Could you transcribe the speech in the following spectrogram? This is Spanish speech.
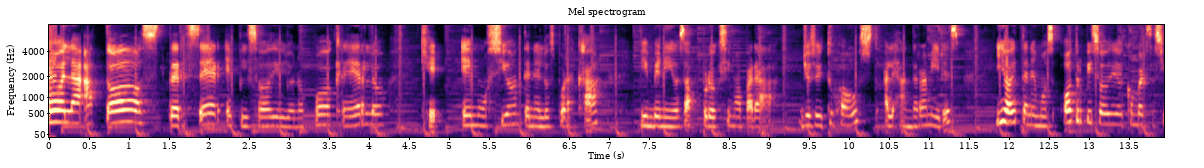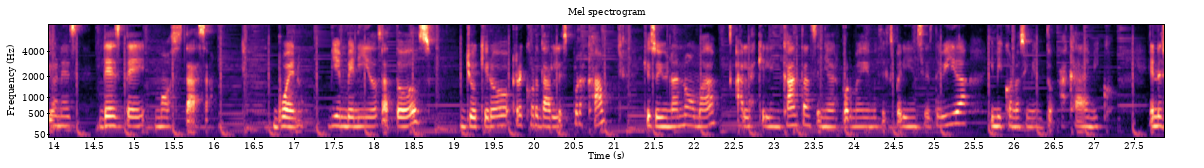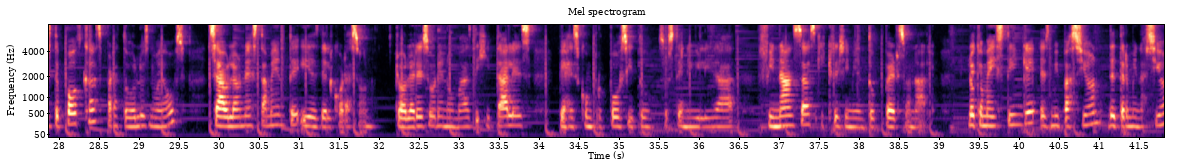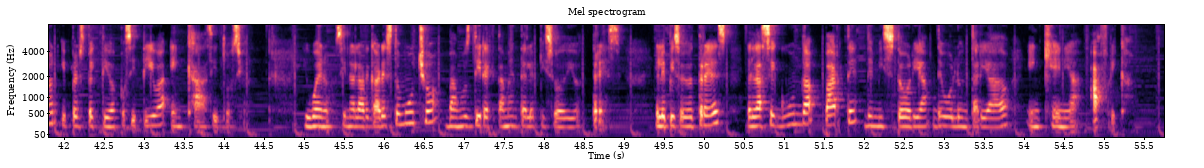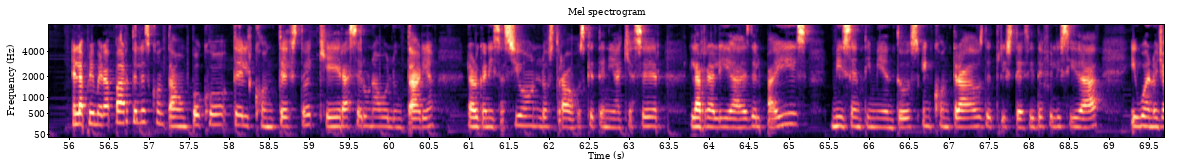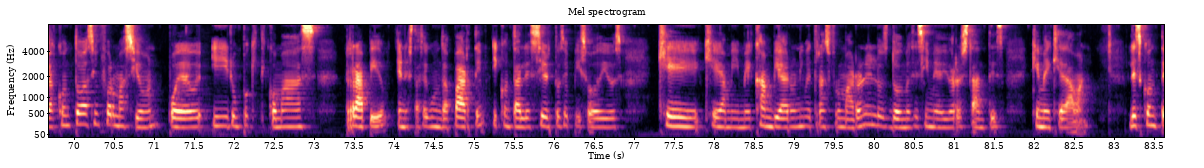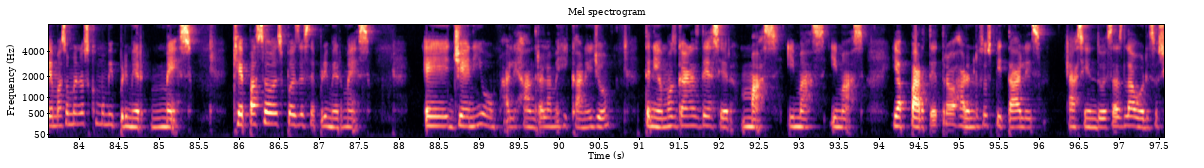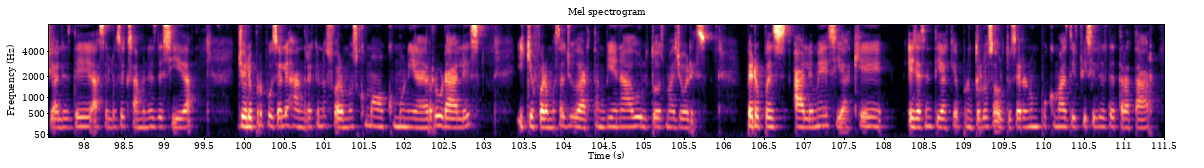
Hola a todos, tercer episodio, yo no puedo creerlo, qué emoción tenerlos por acá. Bienvenidos a Próxima Parada. Yo soy tu host, Alejandra Ramírez, y hoy tenemos otro episodio de conversaciones desde Mostaza. Bueno, bienvenidos a todos. Yo quiero recordarles por acá que soy una nómada a la que le encanta enseñar por medio de mis experiencias de vida y mi conocimiento académico. En este podcast, para todos los nuevos, se habla honestamente y desde el corazón. Yo hablaré sobre nómadas digitales, viajes con propósito, sostenibilidad, finanzas y crecimiento personal. Lo que me distingue es mi pasión, determinación y perspectiva positiva en cada situación. Y bueno, sin alargar esto mucho, vamos directamente al episodio 3. El episodio 3 es la segunda parte de mi historia de voluntariado en Kenia, África. En la primera parte les contaba un poco del contexto de qué era ser una voluntaria, la organización, los trabajos que tenía que hacer, las realidades del país, mis sentimientos encontrados de tristeza y de felicidad. Y bueno, ya con toda esa información puedo ir un poquitico más rápido en esta segunda parte y contarles ciertos episodios que, que a mí me cambiaron y me transformaron en los dos meses y medio restantes que me quedaban. Les conté más o menos como mi primer mes. ¿Qué pasó después de ese primer mes? Eh, Jenny o Alejandra la mexicana y yo teníamos ganas de hacer más y más y más. Y aparte de trabajar en los hospitales, haciendo esas labores sociales de hacer los exámenes de SIDA, yo le propuse a Alejandra que nos fuéramos como comunidades rurales y que fuéramos a ayudar también a adultos mayores. Pero pues Ale me decía que ella sentía que de pronto los adultos eran un poco más difíciles de tratar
